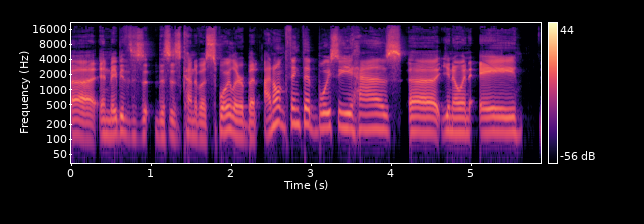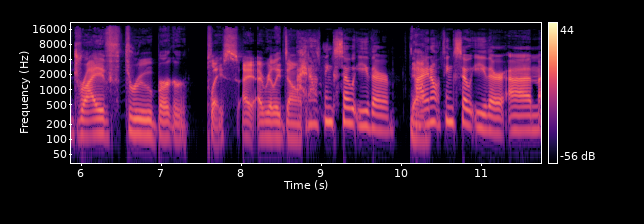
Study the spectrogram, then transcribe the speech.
uh, and maybe this is this is kind of a spoiler, but I don't think that Boise has, uh, you know, an A drive-through burger place. I, I really don't. I don't think so either. Yeah. I don't think so either. Um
